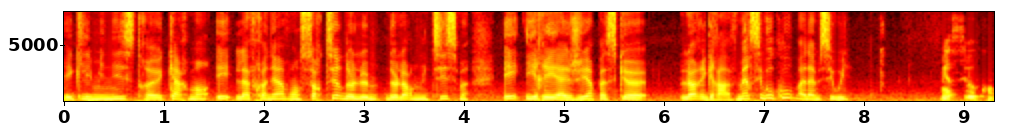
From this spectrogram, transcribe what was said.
et que les ministres Carman et Lafrenière vont sortir de, le, de leur mutisme et y réagir parce que l'heure est grave. Merci beaucoup, Madame Sioui. Merci beaucoup.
